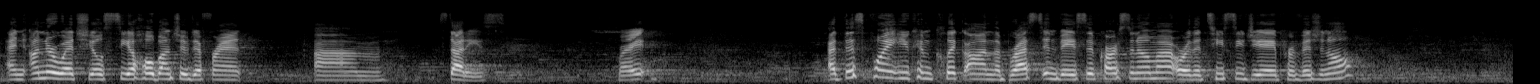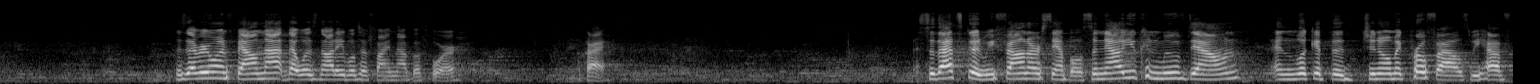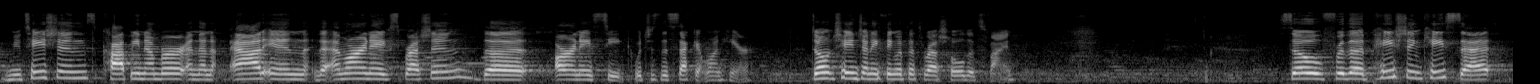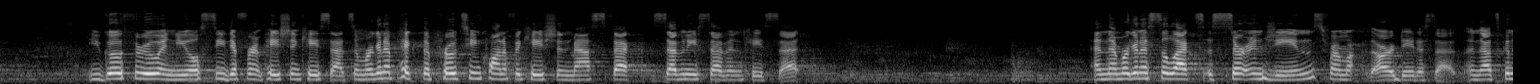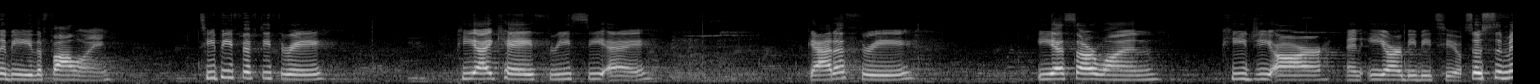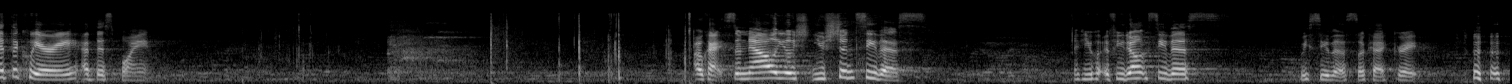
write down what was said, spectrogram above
and under which you'll see a whole bunch of different um, studies, right? At this point, you can click on the breast invasive carcinoma or the TCGA provisional. Has everyone found that that was not able to find that before? Okay. So that's good. We found our sample. So now you can move down and look at the genomic profiles. We have mutations, copy number, and then add in the mRNA expression, the RNA-seq, which is the second one here. Don't change anything with the threshold, it's fine. So for the patient case set, you go through and you'll see different patient case sets. And we're going to pick the protein quantification mass spec 77 case set. And then we're going to select certain genes from our data set. And that's going to be the following. TP53, PIK3CA, GATA3, ESR1, PGR, and E ERBB2. So submit the query at this point. Okay, so now you, sh- you should see this. If you, if you don't see this, we see this. Okay, great.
